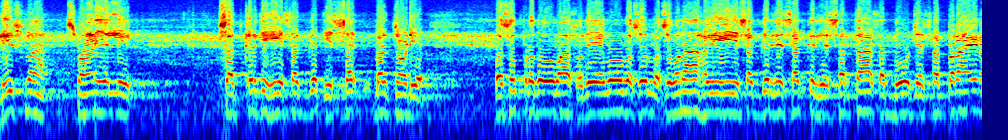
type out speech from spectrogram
ಭೀಷ್ಮ ಸ್ಮರಣೆಯಲ್ಲಿ ಸತ್ಕೃತಿ ಸದ್ಗತಿ ಸತ್ ಬರುತ್ತೆ ನೋಡಿ. ವಸುಪ್ರದೋ ವಾಸುದೇವೋ ವಸುರ್ ವಸುವನಾಹವಿ ಸದ್ಗತಿ ಸತ್ಕೃತಿ ಸತ್ತ ಸದ್ಭೂತ ಸತ್ಪರಾಯಣ.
